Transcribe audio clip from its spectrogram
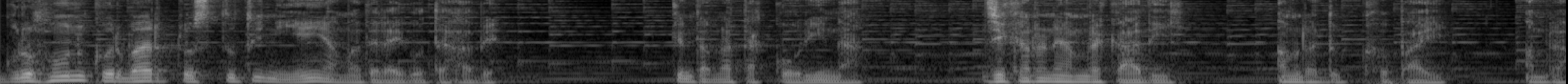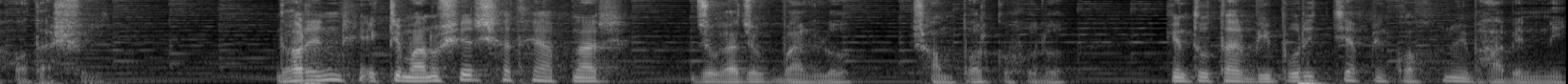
গ্রহণ করবার প্রস্তুতি নিয়েই আমাদের এগোতে হবে। কিন্তু আমরা তা করি না। যে কারণে আমরা কাঁদি, আমরা দুঃখ পাই, আমরা হতাশ হই। ধরেন, একটি মানুষের সাথে আপনার যোগাযোগ বাড়ল, সম্পর্ক হলো, কিন্তু তার বিপরীতটি আপনি কখনোই ভাবেননি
